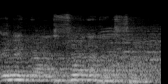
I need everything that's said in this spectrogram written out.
Even now, son of our son.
